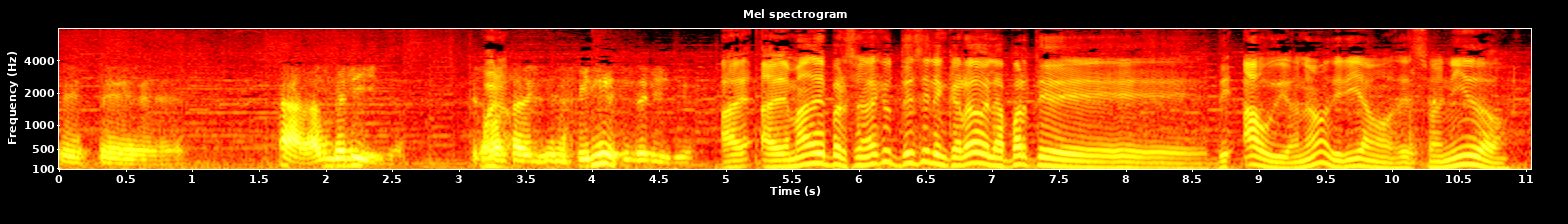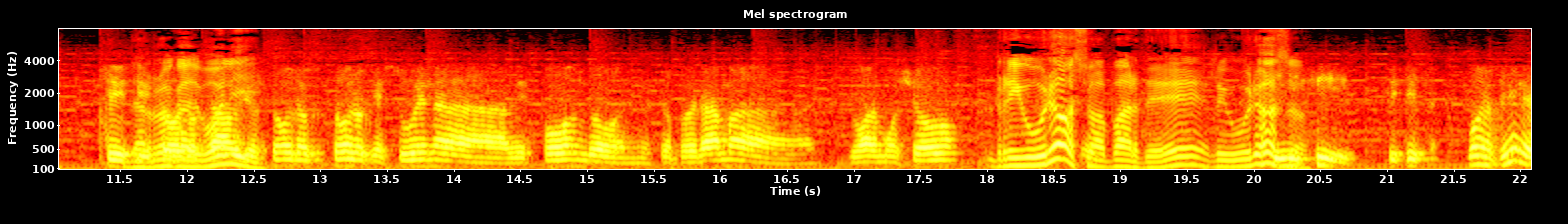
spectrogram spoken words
Este, nada, un delirio. Pero Bueno. definir es un delirio. Además de personaje, usted es el encargado de la parte de, de audio, ¿no? Diríamos, de sonido. Sí, de sí, Rock Boli. audios, todo lo, todo lo que suena de fondo en nuestro programa lo armo yo. Riguroso aparte, ¿eh? Riguroso. Sí, sí, sí, sí. Bueno,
